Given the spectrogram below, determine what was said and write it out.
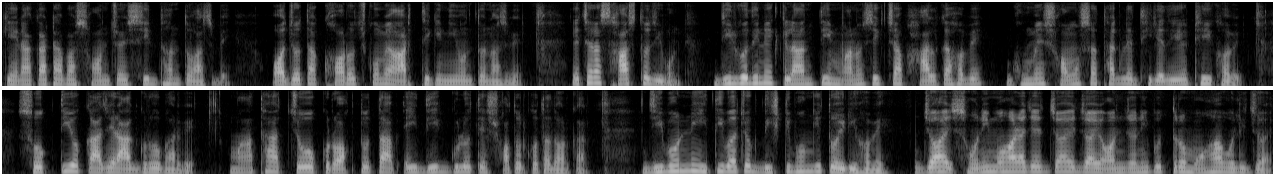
কেনাকাটা বা সঞ্চয় সিদ্ধান্ত আসবে। অযথা খরচ কমে আর্থিক নিয়ন্ত্রণ আসবে। এছাড়া স্বাস্থ্য জীবন, দীর্ঘদিনের ক্লান্তি, মানসিক চাপ হালকা হবে, ঘুমের সমস্যা থাকলে ধীরে ধীরে ঠিক হবে শক্তি ও কাজের আগ্রহ বাড়বে, মাথা, চোখ রক্ততাপ এই দিকগুলোতে সতর্কতা দরকার। জীবন নিয়ে ইতিবাচক দৃষ্টিভঙ্গি তৈরি হবে। জয় শনি মহারাজের জয় জয় অঞ্জনীপুত্র মহাবলী জয়।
